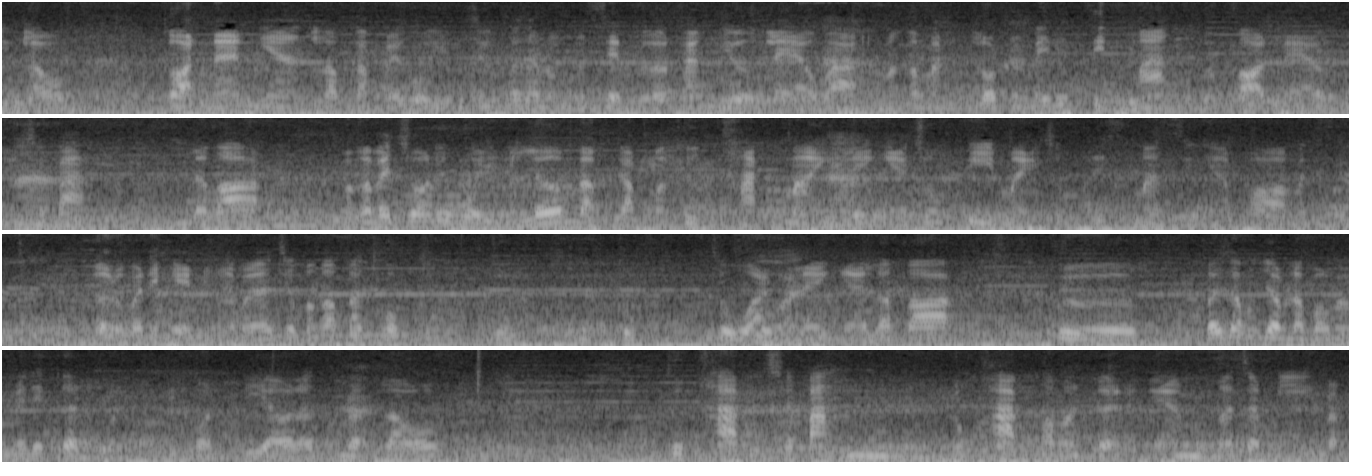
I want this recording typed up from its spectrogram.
ริงๆแล้วก่อนหน้าเนี้ยเรากลับไปหัวหินซึ่งถนนมันเสร็จไปค่อนข้างเยอะแล้วว่ามันก็มันรถมันไม่ได้ติดมากเหมือนเมื่อก่อนแล้วใช่ปะแล้วก็มันก็เป็นช่วงที่หัวหินมันเริ่มแบบกลับมาคึกคักใหม่อะไรเงี้ยช่วงปีใหม่ช่วงคริสต์มาสอย่างเงี้ยพอมันเกิดอุบัติเหตุอย่างเงี้ยมันก็จะมันก็กระทบทุกทุกทุกส่วนอะไรเงี้ยแล้วก็คือก็ต้องยอมรับว่ามันไม่ได้เกิดคนเดียวแล้วเรา ทุกครั้งใช่ปะอืม ทุกครั้งพอมันเกิดอย่างเงี้ยมันก็จะมีแบบ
